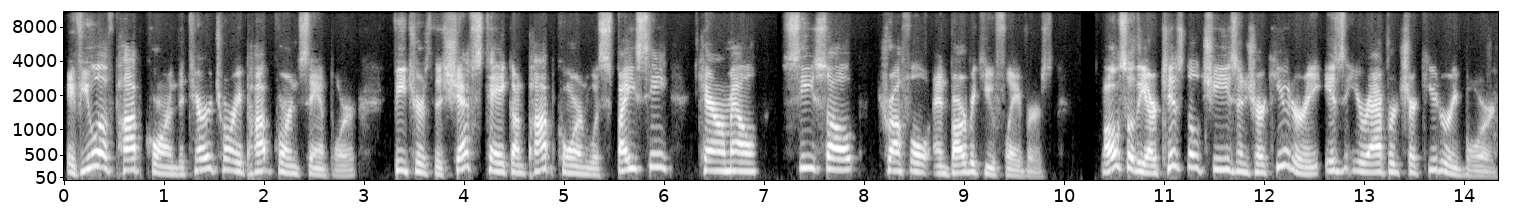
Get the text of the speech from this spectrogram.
If you love popcorn, the Territory Popcorn Sampler features the chef's take on popcorn with spicy, caramel, sea salt, truffle, and barbecue flavors. Also, the artisanal cheese and charcuterie isn't your average charcuterie board.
